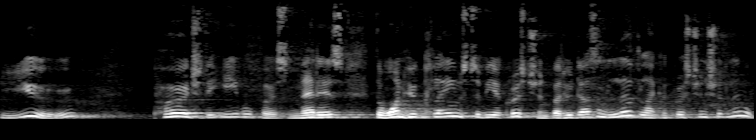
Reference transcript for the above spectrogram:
you purge the evil person. That is, the one who claims to be a Christian, but who doesn't live like a Christian should live.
